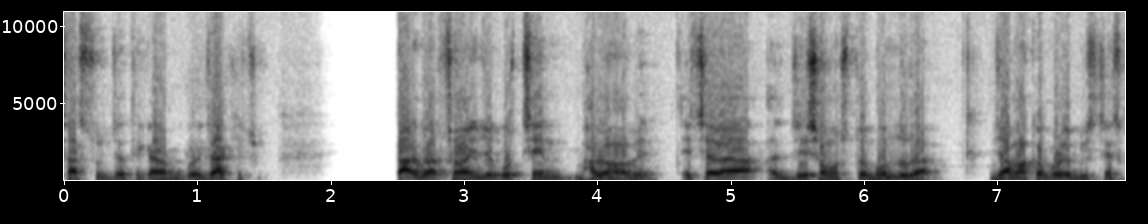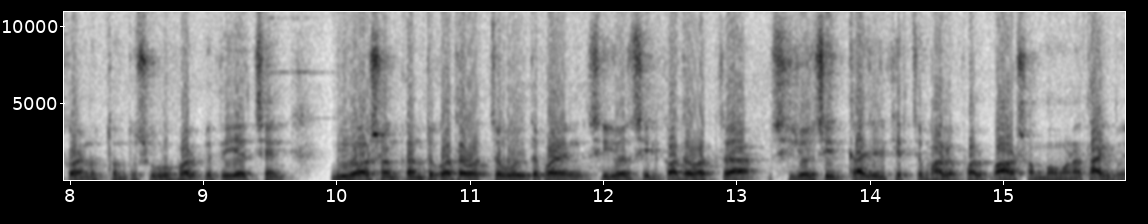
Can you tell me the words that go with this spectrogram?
সাজসজ্জা থেকে আরম্ভ করে যা কিছু। তার ব্যবসা বাণিজ্য করছেন, ভালো হবে। এছাড়া যে সমস্ত বন্ধুরা জামা কাপড়ে বিজনেস করেন, অত্যন্ত শুভ ফল পেতে যাচ্ছেন। বিবাহ সংক্রান্ত কথাবার্তা বলতে পারেন, সৃজনশীল কথাবার্তা, সৃজনশীল কাজের ক্ষেত্রে ভালো ফল পাওয়ার সম্ভাবনা থাকবে।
